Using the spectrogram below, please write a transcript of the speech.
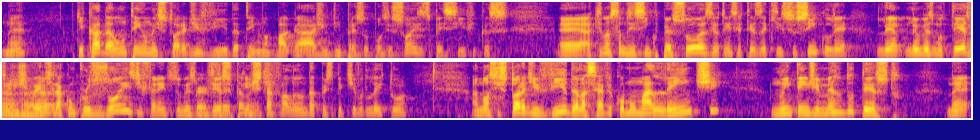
Né? Porque cada um tem uma história de vida, tem uma bagagem, tem pressuposições específicas. É, aqui nós estamos em cinco pessoas e eu tenho certeza que se os cinco ler, ler, ler o mesmo texto, a gente vai tirar conclusões diferentes do mesmo texto, porque a gente está falando da perspectiva do leitor. A nossa história de vida ela serve como uma lente no entendimento do texto. Né?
